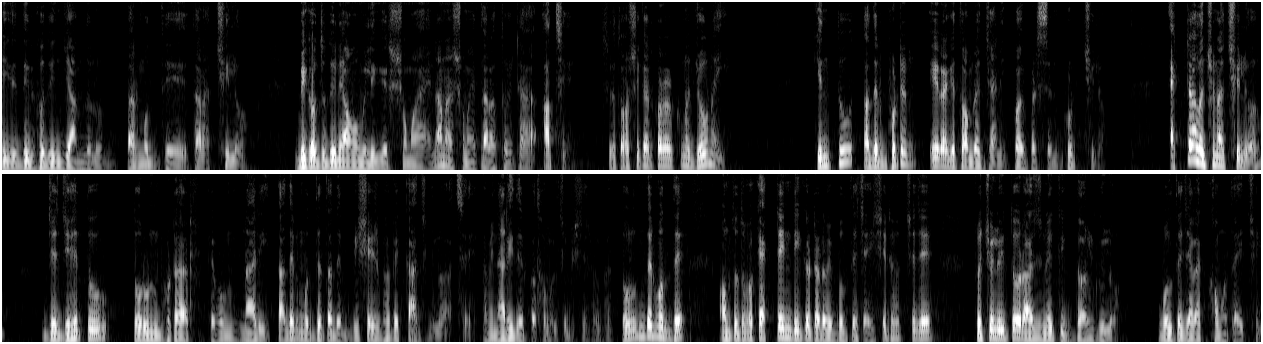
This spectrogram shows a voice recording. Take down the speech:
এই যে দীর্ঘদিন যে আন্দোলন, তার মধ্যে তারা ছিল। বিগত দিনে আওয়ামী লীগের সময়, নানা সময় তারা তো এটা আছে। সেটা তো অস্বীকার করার কোনো জো নাই। কিন্তু তাদের ভোটের, এর আগে তো আমরা জানি কয় পার্সেন্ট ভোট ছিল। একটা আলোচনা ছিল যে যেহেতু তরুণ ভোটার এবং নারী, তাদের মধ্যে তাদের বিশেষভাবে কাজগুলো আছে। আমি নারীদের কথা বলছি বিশেষভাবে। তরুণদের মধ্যে অন্ততপক্ষে একটা ইন্ডিকেটর আমি বলতে চাই, সেটা হচ্ছে যে প্রচলিত রাজনৈতিক দলগুলো, বলতে যারা ক্ষমতায় ছিল,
